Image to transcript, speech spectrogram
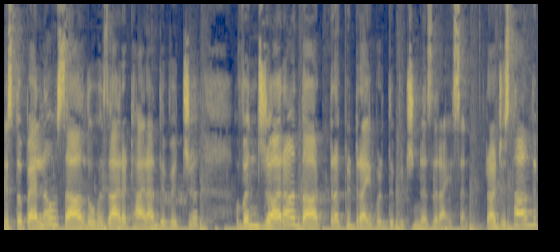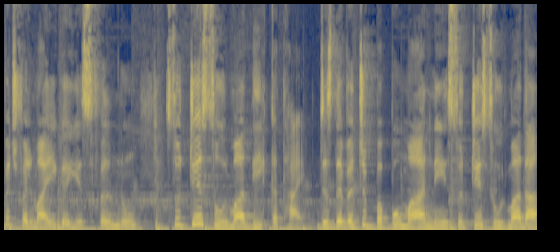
ਇਸ ਤੋਂ ਪਹਿਲਾਂ ਉਹ ਸਾਲ 2018 ਦੇ ਵਿੱਚ ਵੰਜਾਰਾ ਦਾ ਟਰੱਕ ਡਰਾਈਵਰ ਦੇ ਵਿੱਚ ਨਜ਼ਰ ਆਏ ਸਨ। ਰਾਜਸਥਾਨ ਦੇ ਵਿੱਚ ਫਿਲਮਾਈ ਗਈ ਇਸ ਫਿਲਮ ਨੂੰ ਸੁੱਚੇ ਸੂਰਮਾ ਦੀ ਕਥਾ ਹੈ, ਜਿਸ ਦੇ ਵਿੱਚ ਬੱਬੂ ਮਾਨ ਨੇ ਸੁੱਚੇ ਸੂਰਮਾ ਦਾ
